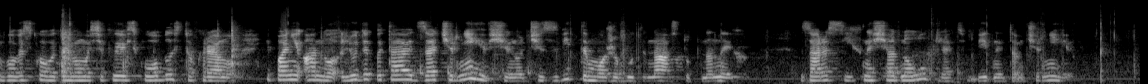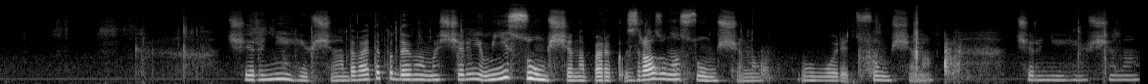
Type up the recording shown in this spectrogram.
Обов'язково дивимося Київську область окремо. І пані Анно, люди питають за Чернігівщину, чи звідти може бути наступ на них? Зараз їх нещадно луплять, бідний там Чернігів. Чернігівщина. Давайте подивимось Чернігів. Мені Сумщина перек... зразу на Сумщину говорять. Сумщина. Чернігівщина.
